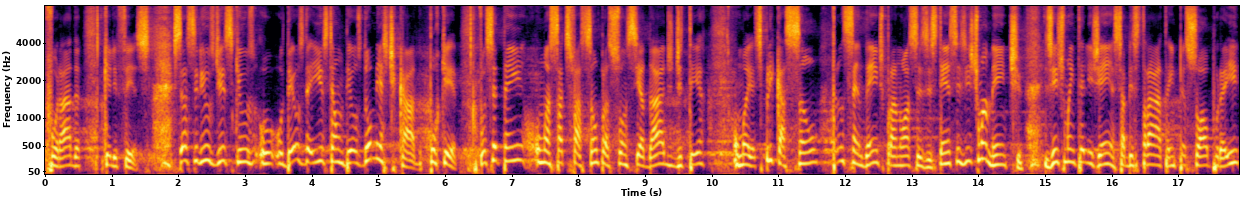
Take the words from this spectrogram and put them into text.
furada que ele fez. C.S. Lewis disse que o, o, o Deus deísta é um Deus domesticado. Por quê? Você tem uma satisfação para a sua ansiedade de ter uma explicação transcendente para a nossa existência. Existe uma mente, existe uma inteligência abstrata, impessoal por aí,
